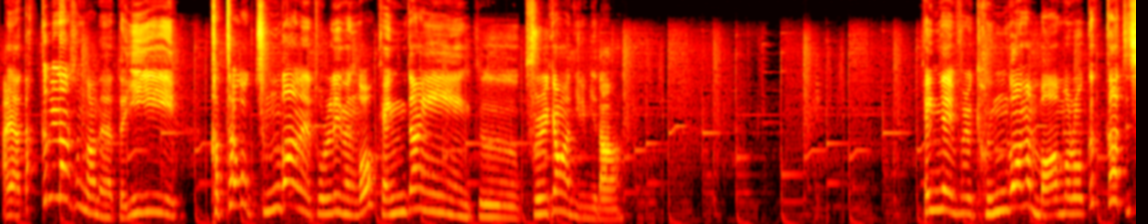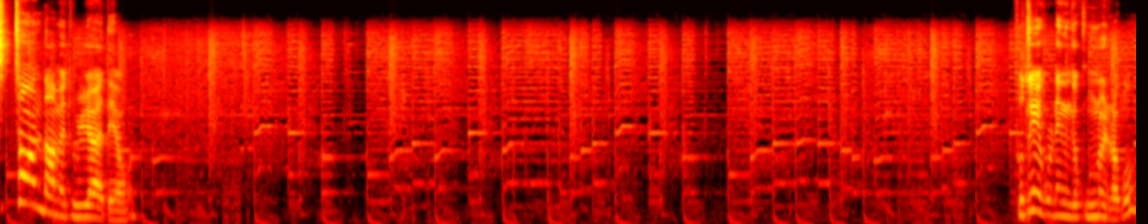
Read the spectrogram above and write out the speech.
아니야 딱 끝난 순간 해야 돼. 이 가차곡 중간에 돌리는 거 굉장히 그 불경한 일입니다. 굉장히 불 경건한 마음으로 끝까지 시청한 다음에 돌려야 돼요. 도중에 굴리는 게 공룰이라고?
